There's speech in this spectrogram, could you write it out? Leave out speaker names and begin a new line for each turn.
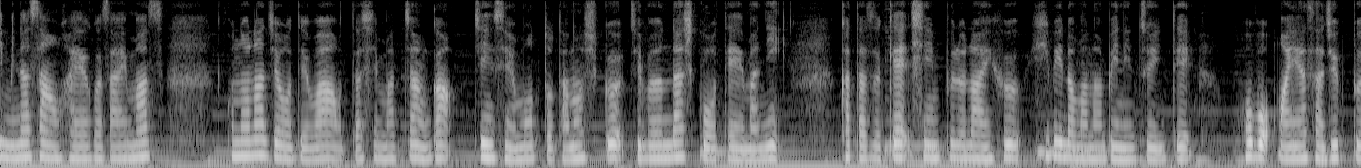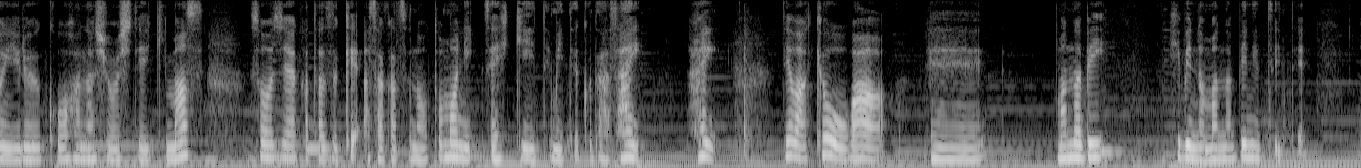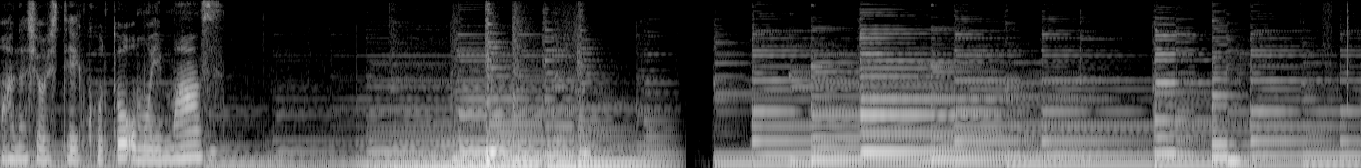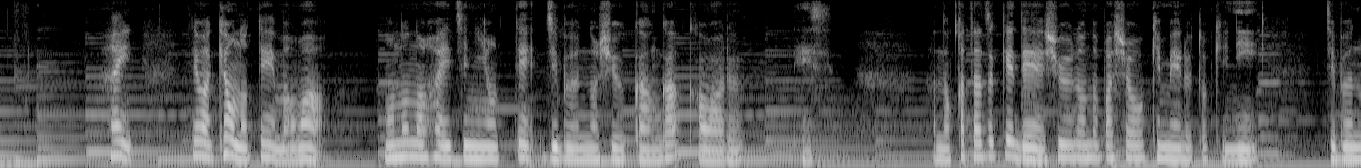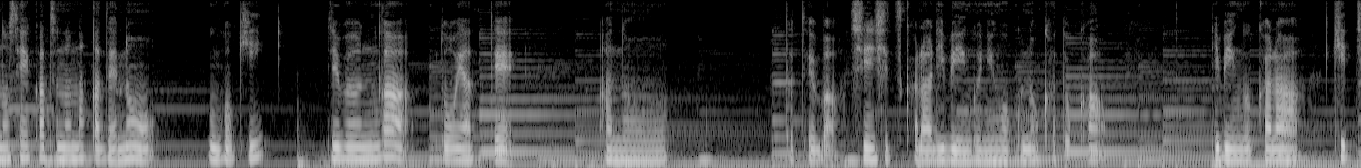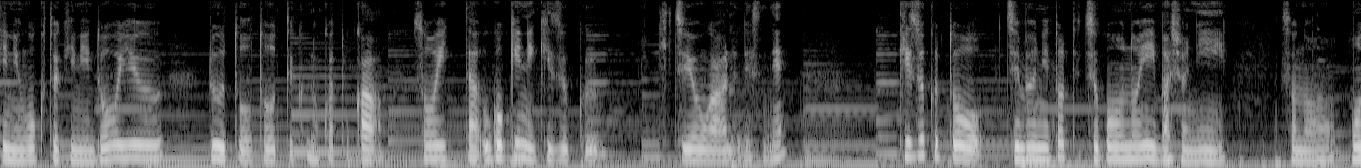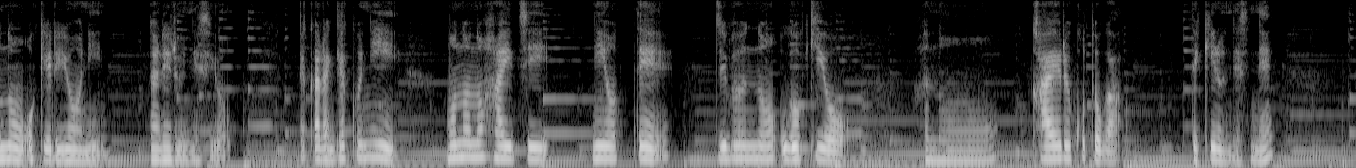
はい皆さんおはようございます。このラジオでは私まっちゃんが人生もっと楽しく自分らしくをテーマに片付けシンプルライフ日々の学びについてほぼ毎朝10分ゆるくお話をしていきます。掃除や片付け朝活のお供にぜひ聞いてみてください。はい。では今日は、えー、学び日々の学びについてお話をしていこうと思います。は今日のテーマは物の配置によって自分の習慣が変わるですあの片付けで収納の場所を決めるときに自分の生活の中での動き自分がどうやってあの例えば寝室からリビングに動くのかとかリビングからキッチンに動く時にどういうルートを通っていくのかとかそういった動きに気づく必要があるんですね。気づくと自分にとって都合のいい場所にその物を置けるようになれるんですよ。だから逆に物の配置によって自分の動きを、あのー、変えることができるんですね。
